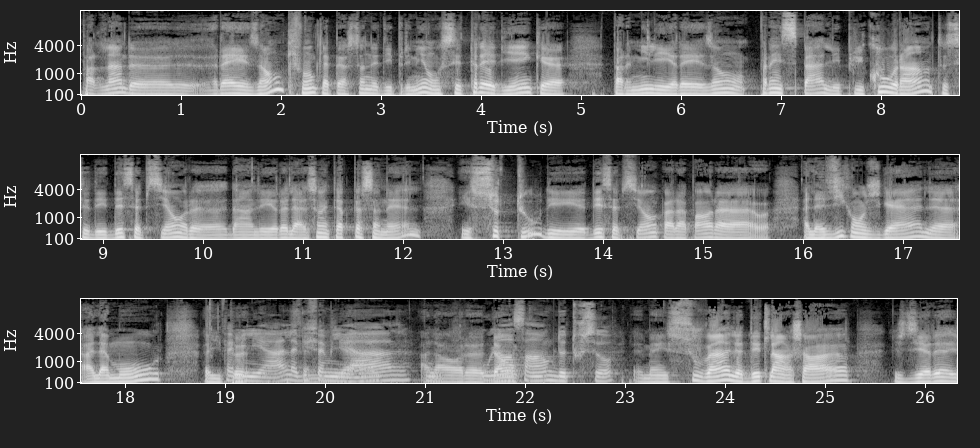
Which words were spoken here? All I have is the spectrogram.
Parlant de raisons qui font que la personne est déprimée, on sait très bien que Parmi les raisons principales, les plus courantes, c'est des déceptions euh, dans les relations interpersonnelles et surtout des déceptions par rapport à, la vie conjugale, à l'amour. Familial, la vie familiale. Alors, euh, ou, l'ensemble de tout ça. Mais souvent, le déclencheur, je dirais,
